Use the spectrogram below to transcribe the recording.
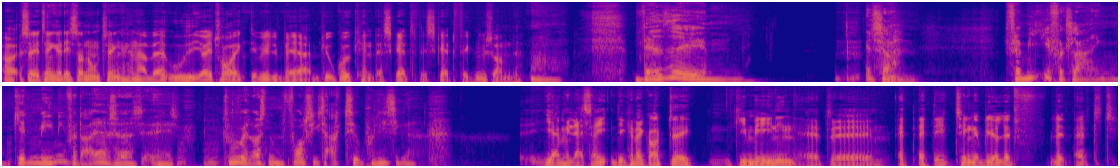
Og, så jeg tænker, det er sådan nogle ting, han har været ude i, og jeg tror ikke, det ville være, blive godkendt af skat, hvis skat fik nys om det. Hvad, øh, altså, familieforklaringen, giver den mening for dig? Altså, øh, du er vel også en forholdsvis aktiv politiker? Jamen altså, det kan da godt uh, give mening, at, uh, at, at det, tingene bliver lidt, lidt, at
